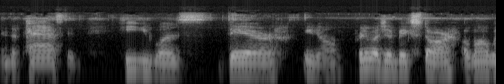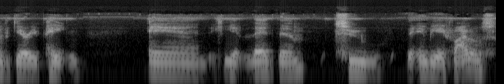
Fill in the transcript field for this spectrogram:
in the past, and he was there, you know, pretty much a big star along with Gary Payton, and he had led them to the NBA Finals.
